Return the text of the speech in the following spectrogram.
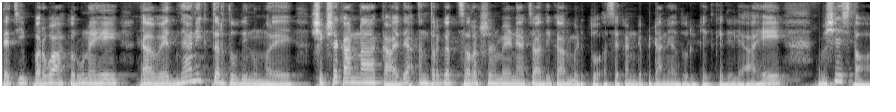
त्याची पर्वा करू नये. या वैज्ञानिक तरतुदींमुळे शिक्षकांना कायद्याअंतर्गत संरक्षण मिळण्याचा अधिकार मिळतो असे खंडपीठाने अधोरेखित केलेले आहे. विशेषतः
